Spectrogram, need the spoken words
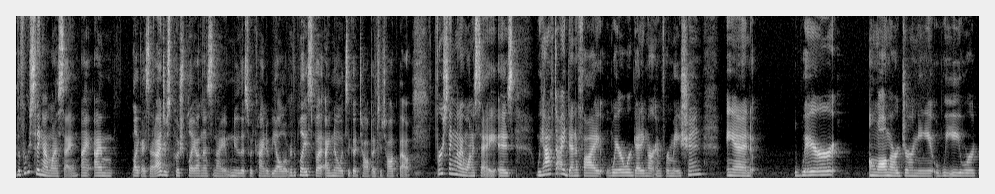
The first thing I want to say, I, I'm like I said, I just pushed play on this and I knew this would kind of be all over the place, but I know it's a good topic to talk about. First thing that I want to say is we have to identify where we're getting our information and where along our journey we were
